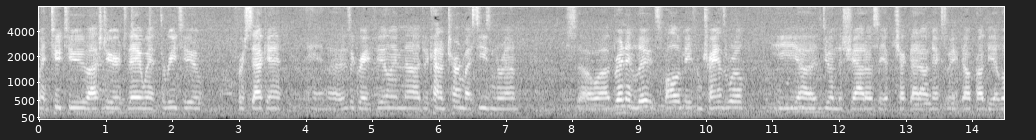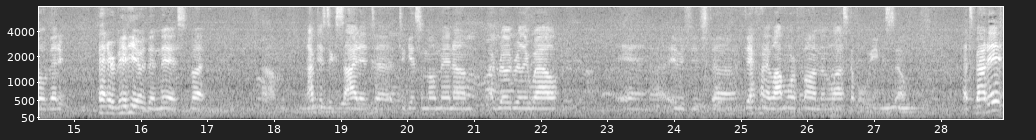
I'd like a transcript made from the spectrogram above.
Went 2-2 last year. Today I went 3-2 for second, and uh, it was a great feeling uh, to kind of turn my season around. So uh, Brendan Lutz followed me from Transworld. He uh, is doing the shadow, so you have to check that out next week. That'll probably be a little better, better video than this, but um, I'm just excited to, to get some momentum. I rode really well, and uh, it was just uh, definitely a lot more fun than the last couple weeks. So that's about it.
